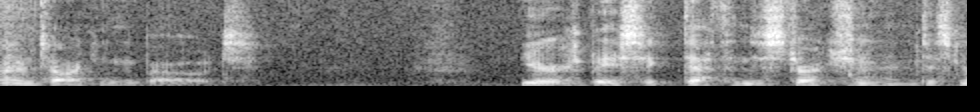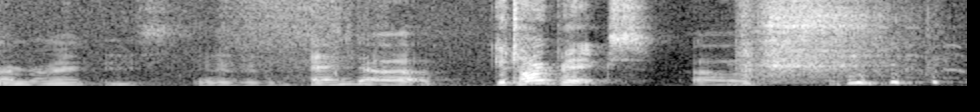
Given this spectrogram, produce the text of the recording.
I'm talking about your basic death and destruction and dismemberment and, Mm-hmm. and uh, Guitar picks. uh,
